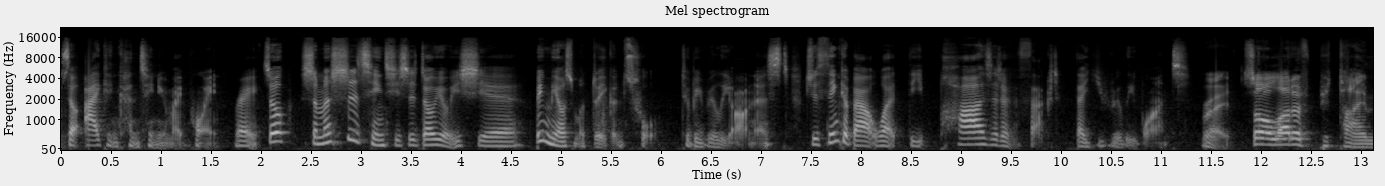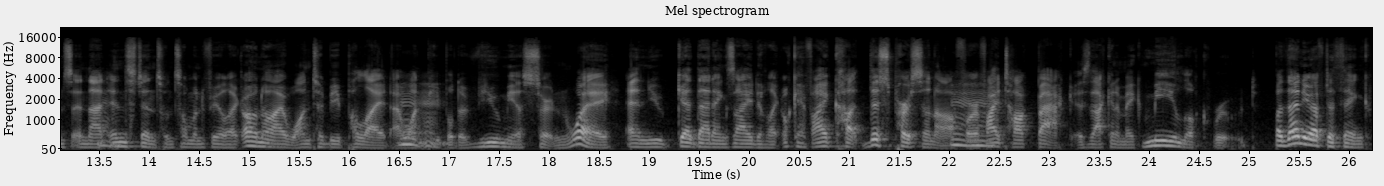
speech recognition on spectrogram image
so I can continue my point, right? So 什么事情其实都有一些，并没有什么对跟错。 To be really honest, to think about what the positive effect that you really want. Right. So a lot of p- times in that mm. instance when someone feel like, "Oh no, I want to be polite. I want people to view me a certain way." And you get that anxiety of like, "Okay, if I cut this person off or if mm. I talk back, is that going to make me look rude?" But then you have to think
